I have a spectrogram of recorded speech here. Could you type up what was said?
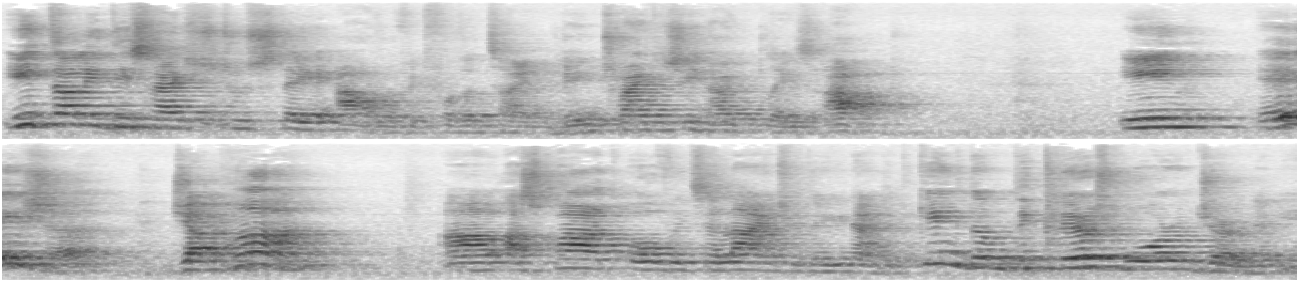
Italy decides to stay out of it for the time being, trying to see how it plays out. In Asia, Japan, uh, as part of its alliance with the United Kingdom, declares war on Germany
